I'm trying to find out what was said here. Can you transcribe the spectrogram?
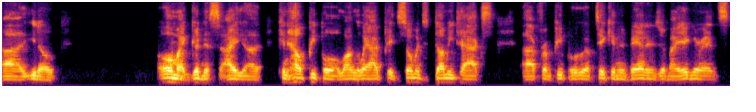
Uh, you know, oh my goodness, I uh, can help people along the way. I've paid so much dummy tax uh, from people who have taken advantage of my ignorance,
